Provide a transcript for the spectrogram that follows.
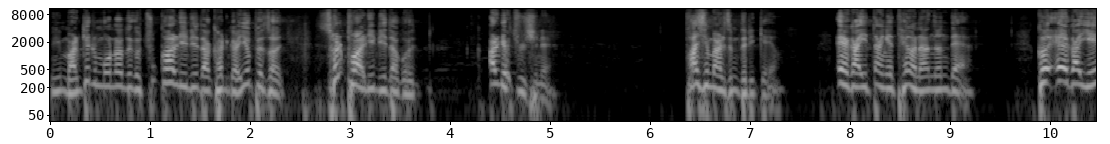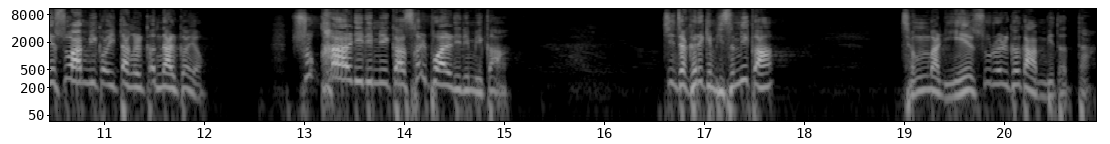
이 말귀를 못 알아듣고 축하할 일이다 하니까 옆에서 슬퍼할 일이다고 알려주시네. 다시 말씀드릴게요. 애가 이 땅에 태어났는데 그 애가 예수 안 믿고 이 땅을 끝날 거요. 축하할 일입니까? 슬퍼할 일입니까? 진짜 그렇게 믿습니까? 정말 예수를 그가 안 믿었다.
